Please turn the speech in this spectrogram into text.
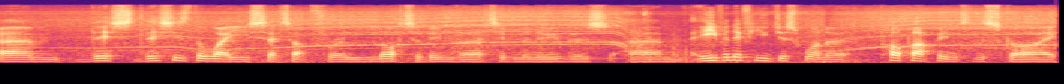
um, this this is the way you set up for a lot of inverted maneuvers. Um, even if you just want to pop up into the sky,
